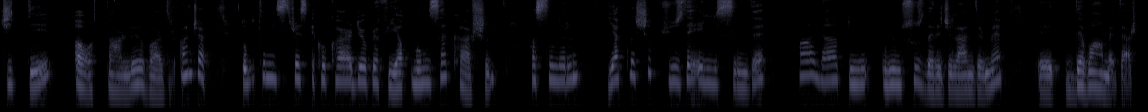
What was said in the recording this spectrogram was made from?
ciddi aort darlığı vardır. Ancak dobutamin stres ekokardiyografi yapmamıza karşın hastaların yaklaşık %50'sinde hala duyum, uyumsuz derecelendirme e, devam eder.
